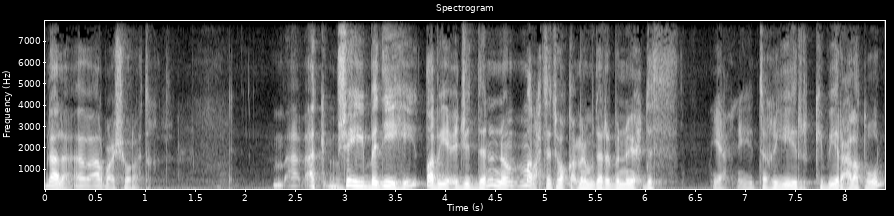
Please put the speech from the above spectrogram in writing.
لا لا أربع شهور أعتقد. أك- شيء بديهي طبيعي جدا إنه ما راح تتوقع من المدرب إنه يحدث يعني تغيير كبير على طول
